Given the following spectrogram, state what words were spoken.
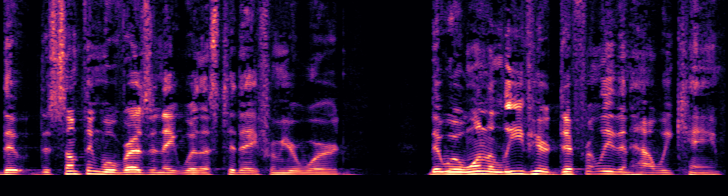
that, that something will resonate with us today from your word, that we'll want to leave here differently than how we came.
